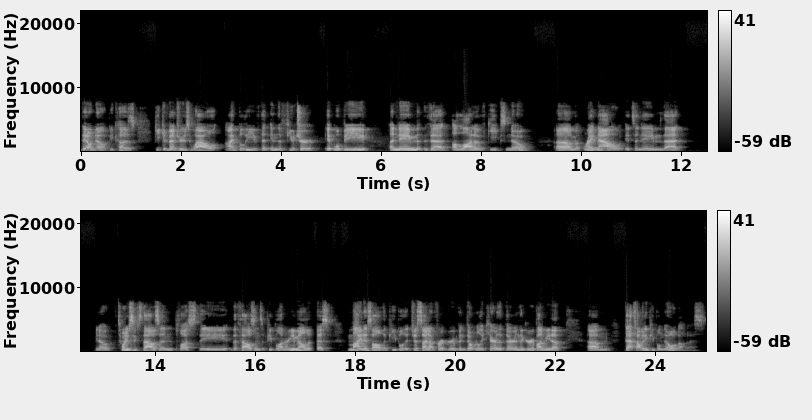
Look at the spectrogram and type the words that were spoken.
they don't know because Geek Adventures, while I believe that in the future it will be a name that a lot of geeks know, um, right now it's a name that you know 26,000 plus the the thousands of people on our email list minus all the people that just sign up for a group and don't really care that they're in the group on Meetup. Um, that's how many people know about us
